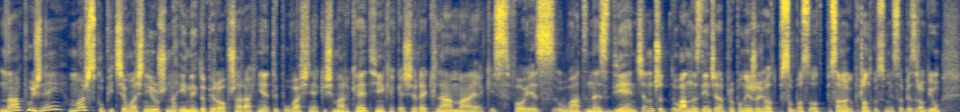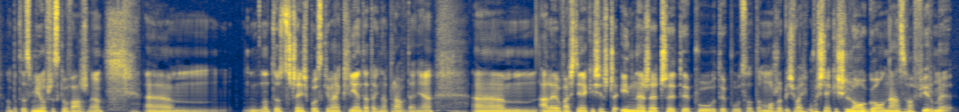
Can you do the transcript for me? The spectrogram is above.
No a później możesz skupić się właśnie już na innych dopiero obszarach, nie? Typu właśnie jakiś marketing, jakaś reklama, jakieś swoje ładne zdjęcia. Znaczy ładne zdjęcia proponuję, żebyś od, od samego początku w sumie sobie zrobił, no bo to jest mimo wszystko ważne. Um, no to jest część pozyskiwania klienta tak naprawdę, nie? Um, ale właśnie jakieś jeszcze inne rzeczy typu, typu co to może być, właśnie jakieś logo, nazwa firmy,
